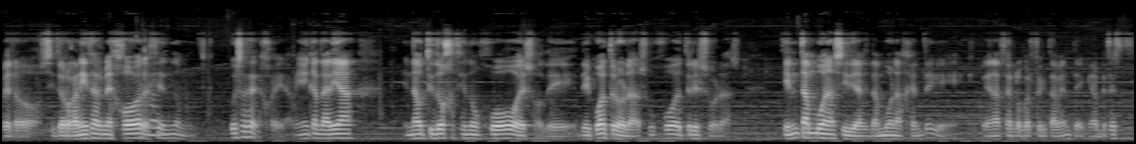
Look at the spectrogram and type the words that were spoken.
pero si te organizas mejor, haciendo, puedes hacer, joder, a mí me encantaría en Naughty Dog haciendo un juego eso, de, de cuatro horas, un juego de tres horas. Tienen tan buenas ideas y tan buena gente que, que pueden hacerlo perfectamente, que a veces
